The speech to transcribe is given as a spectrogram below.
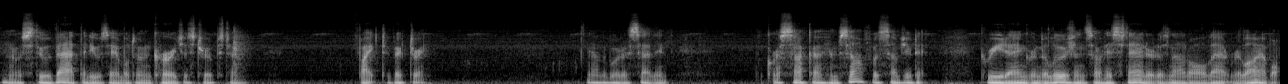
And it was through that that he was able to encourage his troops to fight to victory. Now the Buddha said, in, of course, Sakka himself was subject to greed, anger, and delusion, so his standard is not all that reliable.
